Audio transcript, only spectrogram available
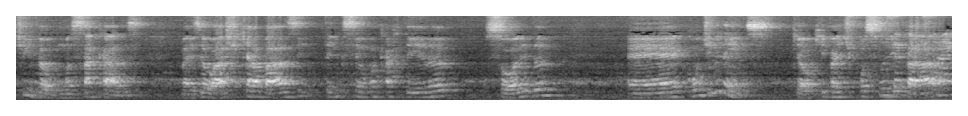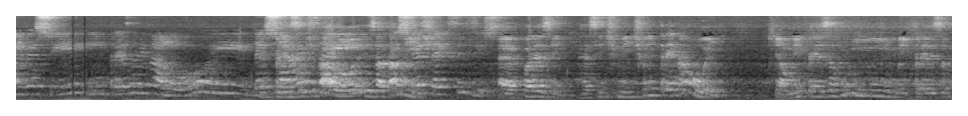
tive algumas sacadas, mas eu acho que a base tem que ser uma carteira sólida é, com dividendos, que é o que vai te possibilitar. Você investir em empresa de valor e deixar empresa de valor, exatamente. esquecer que isso existe. É, por exemplo, recentemente eu entrei na Oi, que é uma empresa ruim, uma empresa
